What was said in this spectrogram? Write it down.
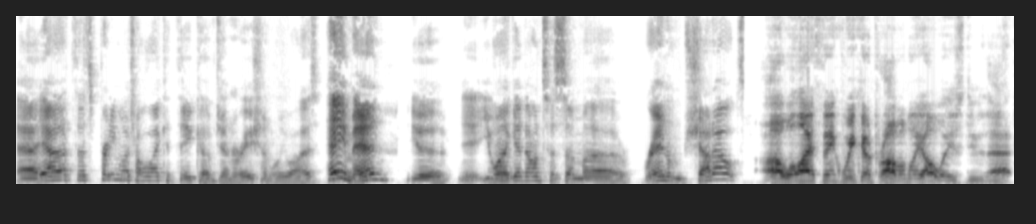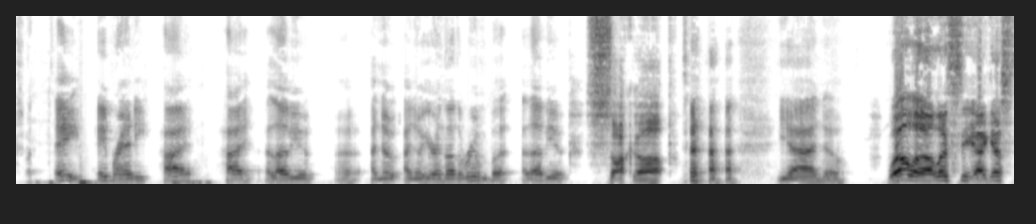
Uh, yeah, that's, that's pretty much all I could think of generationally wise. Hey man, you you want to get on to some uh, random shoutouts? Oh well, I think we could probably always do that. Hey, hey Brandy, hi, hi, I love you. Uh, I know I know you're in the other room, but I love you. Suck up. yeah, I know. Well, uh, let's see. I guess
